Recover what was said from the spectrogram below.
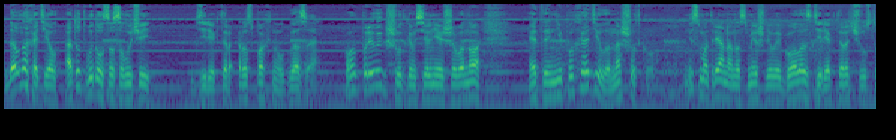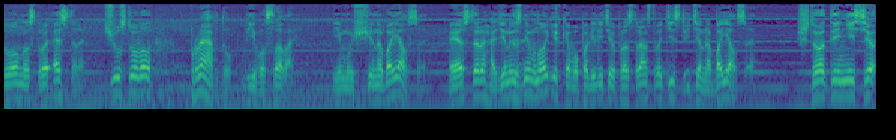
Давно хотел, а тут выдался случай». Директор распахнул глаза. Он привык к шуткам сильнейшего, но это не походило на шутку. Несмотря на насмешливый голос, директор чувствовал настрой Эстера, чувствовал правду в его словах. И мужчина боялся. Эстер – один из немногих, кого повелитель пространства действительно боялся. «Что ты несешь?»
